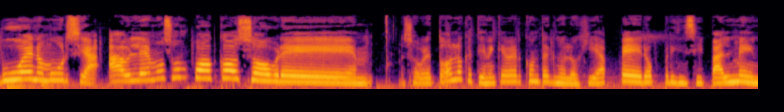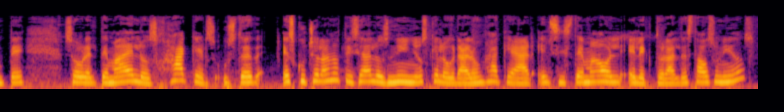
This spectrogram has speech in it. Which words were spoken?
Bueno, Murcia, hablemos un poco sobre sobre todo lo que tiene que ver con tecnología, pero principalmente sobre el tema de los hackers. ¿Usted escuchó la noticia de los niños que lograron hackear el sistema electoral de Estados Unidos?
